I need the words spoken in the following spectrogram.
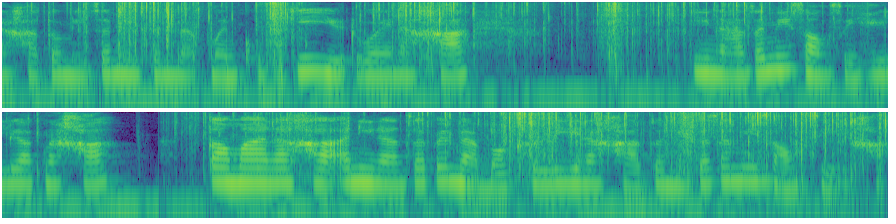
นะคะ ตรงนี้จะมีเป็นแบบเหมือนคุกกี้อยู่ด้วยนะคะ นี่นะจะมี 2 สีให้เลือกนะคะ ต่อมานะคะ อันนี้นะจะเป็นแบบบล็อกเกอรี่นะคะ ตัวนี้ก็จะมี 2 สีค่ะ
